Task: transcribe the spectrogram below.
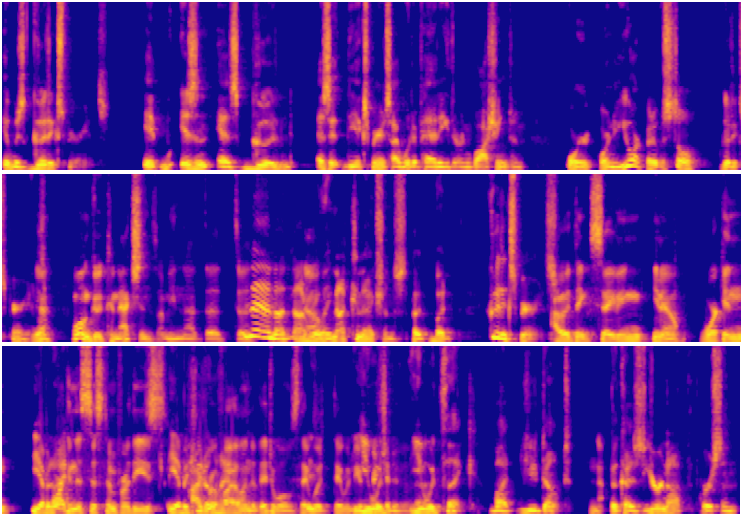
it was good experience. It isn't as good as it, the experience I would have had either in Washington or or New York, but it was still good experience. Yeah. Well, and good connections. I mean, that the, the uh, Nah, not not No? really, not connections, but but good experience. I would think saving, you know, working yeah, but I working the system for these Yeah, but high profile have- individuals, they would they would be you would appreciative of that. you would think, but you don't no. because you're not the person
